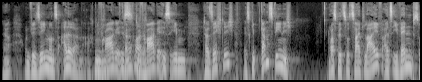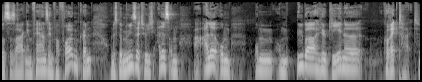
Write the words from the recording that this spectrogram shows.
Ja, und wir sehen uns alle danach. Die Frage ist, Frage. die Frage ist eben tatsächlich, es gibt ganz wenig was wir zurzeit live als Event sozusagen im Fernsehen verfolgen können. Und es bemühen sich natürlich alles um alle um um um Überhygiene Korrektheit.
